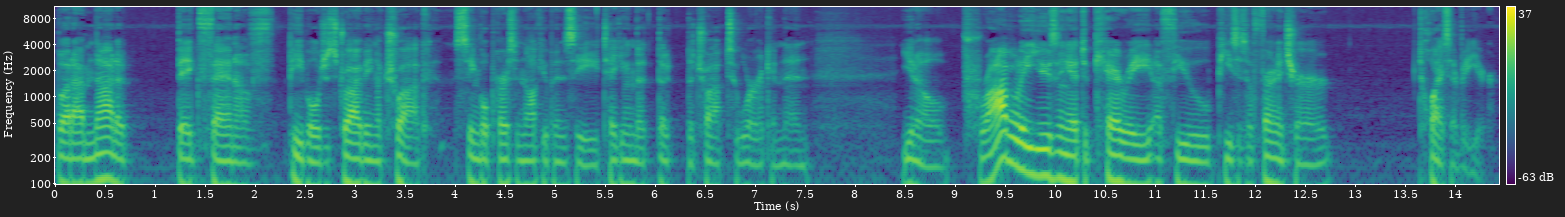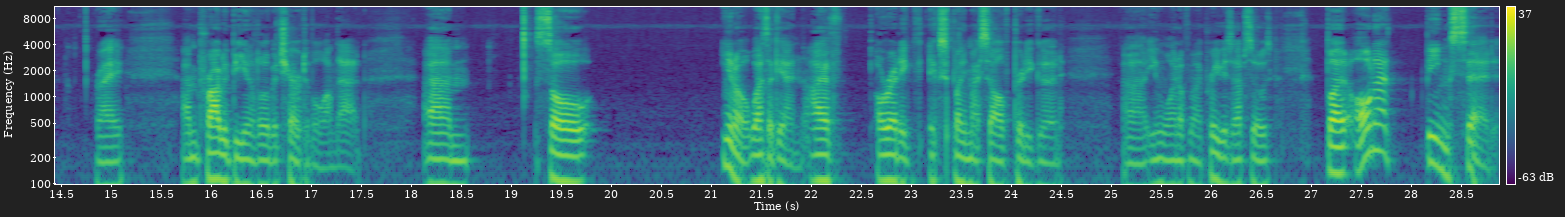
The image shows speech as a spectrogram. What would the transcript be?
but I'm not a big fan of people just driving a truck, single person occupancy, taking the, the, the truck to work, and then you know probably using it to carry a few pieces of furniture twice every year, right? I'm probably being a little bit charitable on that. Um, so, you know, once again, I've already explained myself pretty good uh, in one of my previous episodes. But all that being said,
